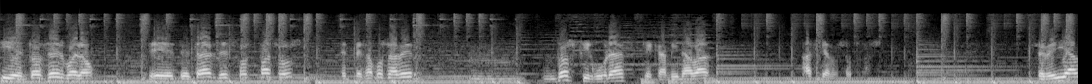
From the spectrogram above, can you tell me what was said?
y entonces, bueno, eh, detrás de esos pasos empezamos a ver mm, dos figuras que caminaban hacia nosotros. Se veían,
